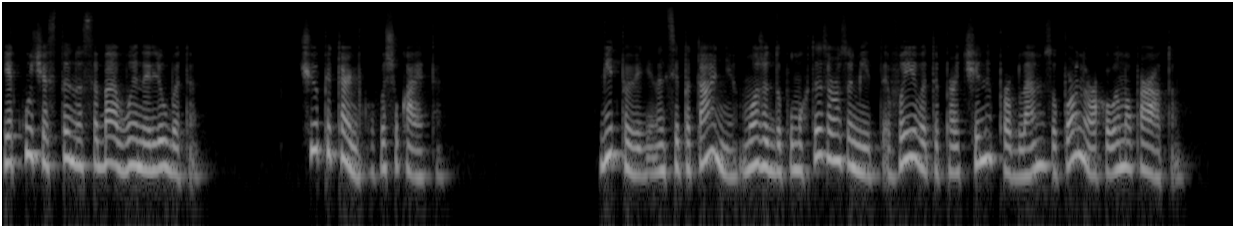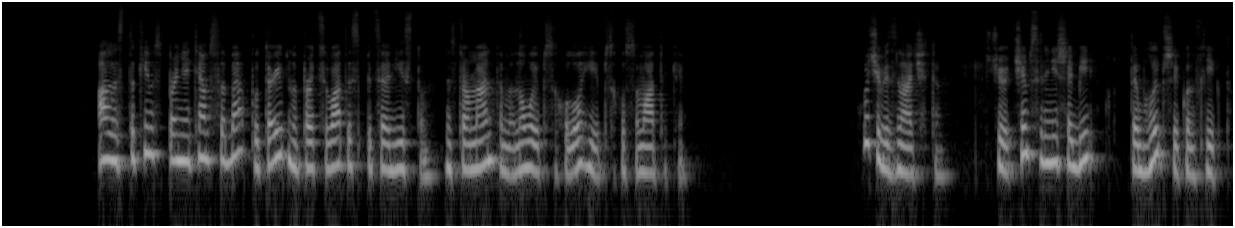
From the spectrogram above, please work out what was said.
Яку частину себе ви не любите? Чию підтримку ви шукаєте? Відповіді на ці питання можуть допомогти зрозуміти, виявити причини проблем з опорно-руховим апаратом. Але з таким сприйняттям себе потрібно працювати спеціалістом, інструментами нової психології і психосоматики. Хочу відзначити, що чим сильніша біль, тим глибший конфлікт.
